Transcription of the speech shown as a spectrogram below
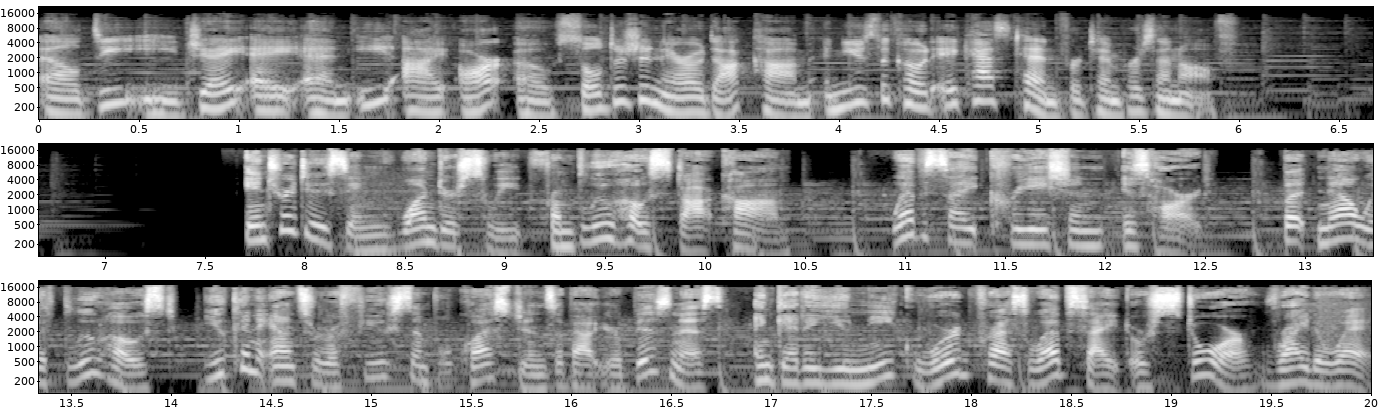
L D E J A N E I R O, soldejaneiro.com, and use the code ACAST10 for 10% off. Introducing Wondersuite from Bluehost.com. Website creation is hard, but now with Bluehost, you can answer a few simple questions about your business and get a unique WordPress website or store right away.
